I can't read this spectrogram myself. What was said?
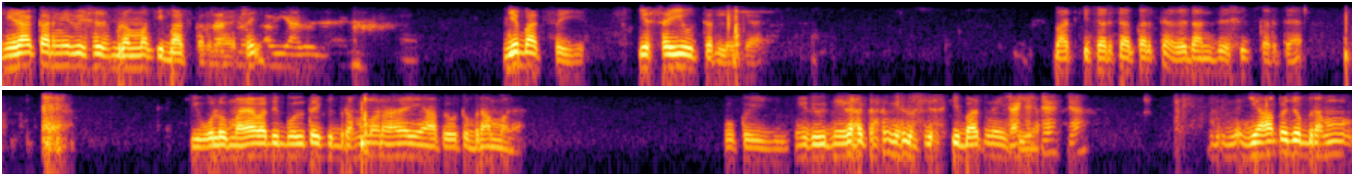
निराकार निर्विशेष ब्रह्म की बात कर रहा है सही? ये बात सही है। ये सही उत्तर लेके आए। बात की चर्चा करते हैं वेदांत देशिक करते हैं। कि वो लोग मायावादी बोलते हैं कि ब्राह्मण है यहाँ पे वो तो ब्राह्मण है। वो कोई निर- निराकार निर्विशेष की बात नहीं क्या की है। क्या क्या? यहाँ पे जो ब्रह्म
